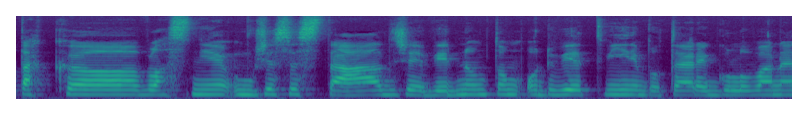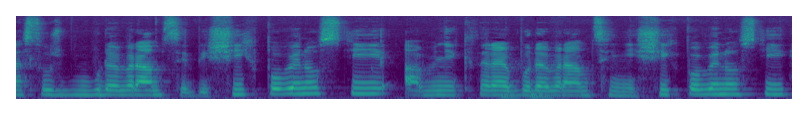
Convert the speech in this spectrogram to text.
tak vlastně může se stát, že v jednom tom odvětví nebo té regulované služby bude v rámci vyšších povinností a v něk které bude v rámci nižších povinností.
